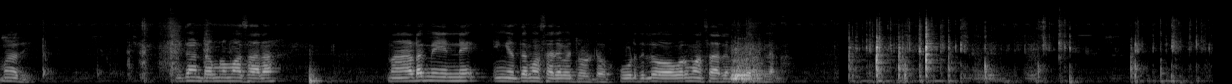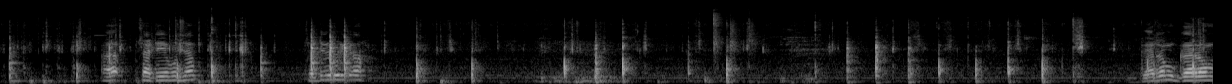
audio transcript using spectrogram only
മതി. ഇതാണ് നമ്മൾ മസാല. നാടൻ മീനിന് ഇങ്ങനത്തെ മസാല പറ്റുള്ളൂ കേട്ടോ കൂടുതൽ ഓവർ മസാല ഒന്നും പറ്റില്ല. ചട്ടിയെ പിടിച്ച? ചട്ടിയിൽ പിടിക്കടാ. ഗരം ഗരം.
